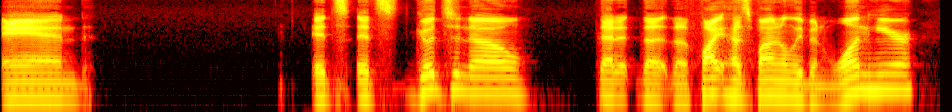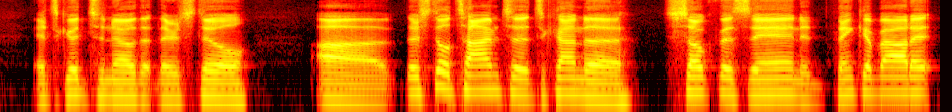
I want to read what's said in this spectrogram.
and it's it's good to know that it, the the fight has finally been won here. It's good to know that there's still uh, there's still time to to kind of soak this in and think about it.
